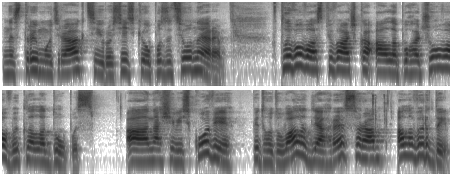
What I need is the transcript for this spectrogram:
не стримують реакції російські опозиціонери. Впливова співачка Алла Пугачова виклала допис. А наші військові підготували для агресора Алаверди.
